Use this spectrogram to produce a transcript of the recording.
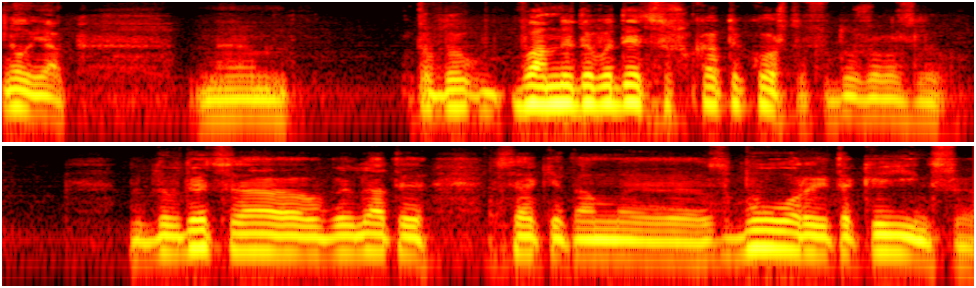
ну як, ем, тобто вам не доведеться шукати кошти, що дуже важливо. Доведеться об'являти всякі там е, збори і таке інше.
